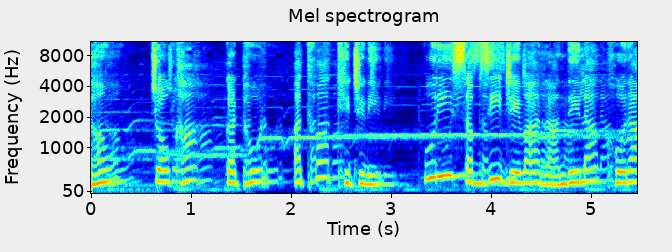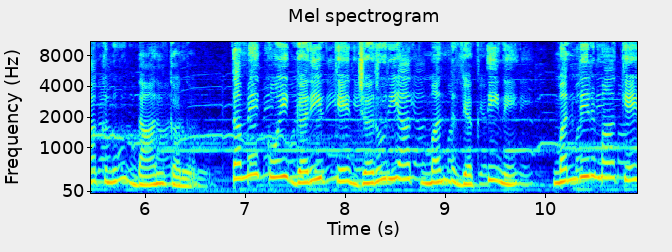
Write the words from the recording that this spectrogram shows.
ઘઉં, ચોખા, કઠોળ અથવા ખીચડી, પૂરી સબ્જી જેવા રાંધેલા ખોરાકનું દાન કરો. તમે કોઈ ગરીબ કે જરૂરિયાતમંદ વ્યક્તિને મંદિરમાં કે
